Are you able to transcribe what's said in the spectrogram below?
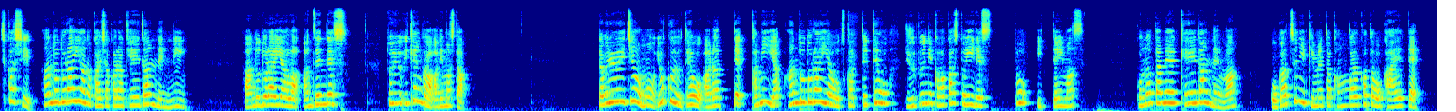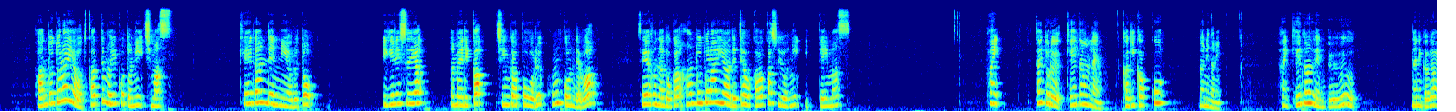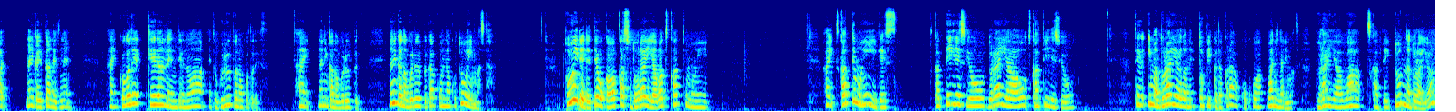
しかしハンドドライヤーの会社から経団連にハンドドライヤーは安全です。という意見がありました。WHO もよく手を洗って紙やハンドドライヤーを使って手を十分に乾かすといいです。と言っています。このため経団連は5月に決めた考え方を変えてハンドドライヤーを使ってもいいことにします。経団連によるとイギリスやアメリカシンガポール香港では政府などがハンドドライヤーで手を乾かすように言っています。はい。タイトル経団連。鍵括弧。何々。はい。経団連という何かが何か言ったんですね。はい。ここで経団連っていうのは、えっと、グループのことです。はい、何かのグループ何かのグループがこんなことを言いました。トイレで手を乾かすドライヤーは使ってもいい。はい。使ってもいいです。使っていいですよ。ドライヤーを使っていいですよ。で今ドライヤーがねトピックだからここは和になります。ドライヤーは使っていい。どんなドライヤー？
